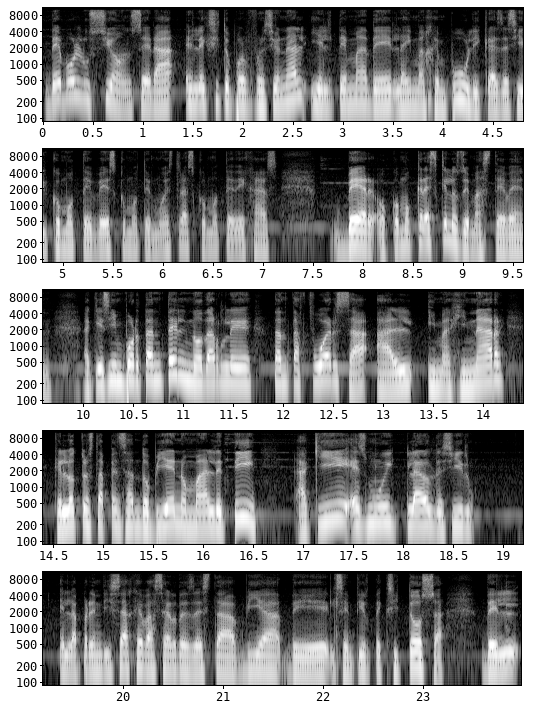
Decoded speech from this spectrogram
de evolución será el éxito profesional y el tema de la imagen pública, es decir, cómo te ves, cómo te muestras, cómo te dejas ver o cómo crees que los demás te ven. Aquí es importante el no darle tanta fuerza al imaginar que el otro está pensando bien o mal de ti. Aquí es muy claro decir, el aprendizaje va a ser desde esta vía del sentirte exitosa, del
